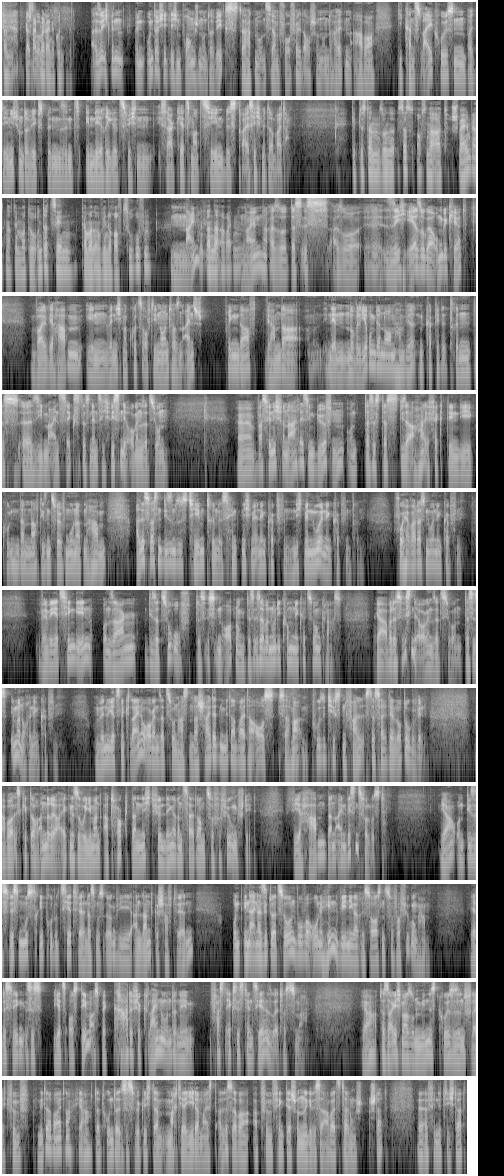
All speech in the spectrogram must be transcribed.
Dann beschreib also, mal deine Kunden bitte. Also ich bin in unterschiedlichen Branchen unterwegs. Da hatten wir uns ja im Vorfeld auch schon unterhalten. Aber die Kanzleigrößen, bei denen ich unterwegs bin, sind in der Regel zwischen, ich sage jetzt mal 10 bis 30 Mitarbeiter. Gibt es dann so eine, ist das auch so eine Art Schwellenwert nach dem Motto, unter 10 kann man irgendwie noch auf zurufen? Nein. Miteinander arbeiten? Nein, also das ist, also äh, sehe ich eher sogar umgekehrt weil wir haben in, wenn ich mal kurz auf die 9001 springen darf, wir haben da in der Novellierung der Norm haben wir ein Kapitel drin, das äh, 716, das nennt sich Wissen der Organisation. Äh, was wir nicht vernachlässigen dürfen, und das ist das, dieser Aha-Effekt, den die Kunden dann nach diesen zwölf Monaten haben, alles, was in diesem System drin ist, hängt nicht mehr in den Köpfen, nicht mehr nur in den Köpfen drin. Vorher war das nur in den Köpfen. Wenn wir jetzt hingehen und sagen, dieser Zuruf, das ist in Ordnung, das ist aber nur die Kommunikation, Klaas. Ja, aber das Wissen der Organisation, das ist immer noch in den Köpfen. Und wenn du jetzt eine kleine Organisation hast und da scheidet ein Mitarbeiter aus, ich sag mal, im positivsten Fall ist das halt der Lottogewinn. Aber es gibt auch andere Ereignisse, wo jemand ad hoc dann nicht für einen längeren Zeitraum zur Verfügung steht. Wir haben dann einen Wissensverlust. Ja, und dieses Wissen muss reproduziert werden, das muss irgendwie an Land geschafft werden. Und in einer Situation, wo wir ohnehin weniger Ressourcen zur Verfügung haben. Ja, deswegen ist es jetzt aus dem Aspekt, gerade für kleine Unternehmen, fast existenziell, so etwas zu machen. Ja, da sage ich mal, so eine Mindestgröße sind vielleicht fünf Mitarbeiter. Ja, darunter ist es wirklich, da macht ja jeder meist alles, aber ab fünf fängt ja schon eine gewisse Arbeitsteilung statt, äh, findet die statt.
